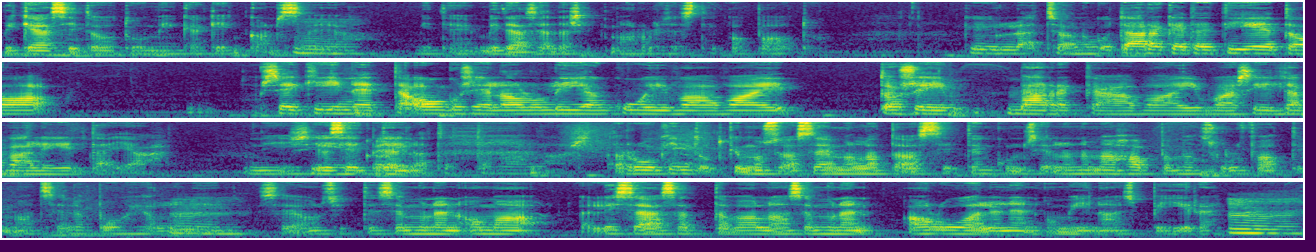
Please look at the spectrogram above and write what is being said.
mikä sitoutuu minkäkin kanssa mm. ja miten, mitä sieltä sitten mahdollisesti vapautuu. Kyllä, että se on niin tärkeää tietoa sekin, että onko siellä ollut liian kuivaa vai tosi märkää vai, vai siltä väliltä. Ja niin, ja sitten ruukin tutkimusasemalla taas sitten, kun siellä on nämä happamat sulfaattimaat siellä pohjalla, niin mm. niin se on sitten semmoinen oma lisänsä tavallaan semmoinen alueellinen ominaispiirre, mm.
